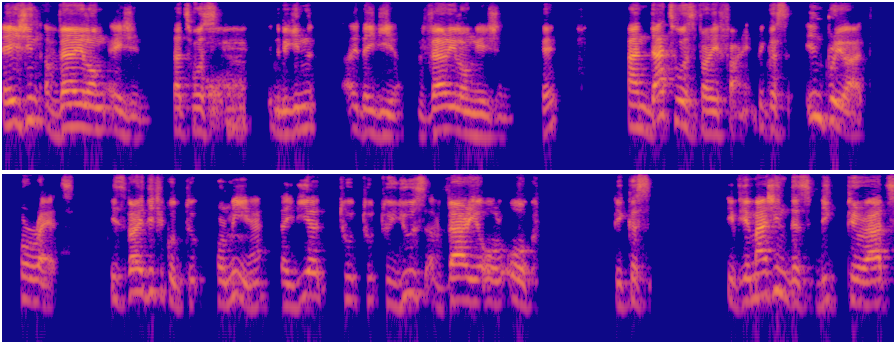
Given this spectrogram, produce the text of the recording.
aging, a very long Asian. That was in the beginning the idea, very long Asian. Okay, and that was very funny because in Priorat for reds, it's very difficult to, for me, eh, the idea to, to, to use a very old oak because if you imagine this big Priorat,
